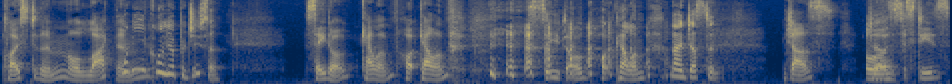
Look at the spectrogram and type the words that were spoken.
close to them or like them, What do you call your producer? Sea Dog, Callum, Hot Callum, Sea dog, hot Callum. No, Justin. Juzz, or Juzz. Stiz.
